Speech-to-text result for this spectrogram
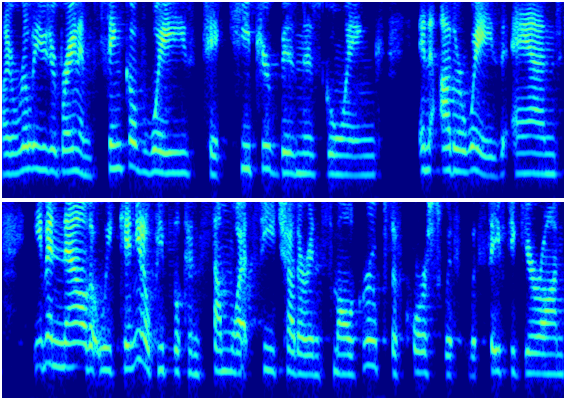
like really use your brain and think of ways to keep your business going in other ways. And even now that we can, you know, people can somewhat see each other in small groups, of course, with with safety gear on.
